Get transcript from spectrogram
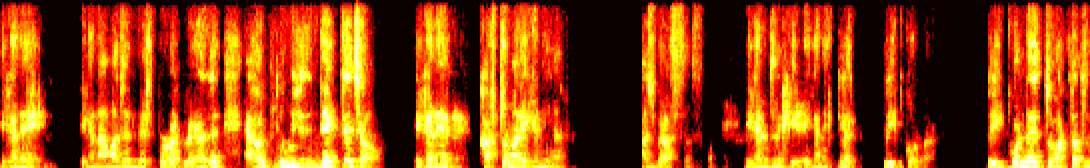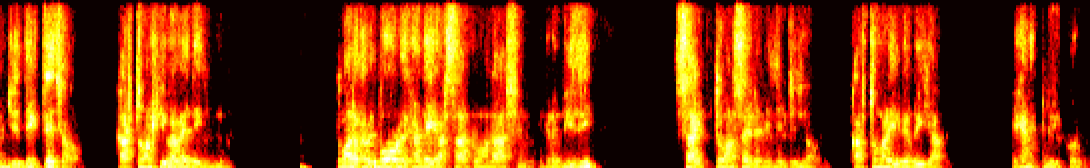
এখানে এখানে আমাজন বেস্ট প্রোডাক্ট লেখা আছে। এখন তুমি যদি দেখতে চাও, এখানে কাস্টমার এখানেই আসবে। আসবে আস্তে আস্তে। এখানে তুমি এখানে ক্লিক করবা। ক্লিক করলে তোমারটা তুমি যদি দেখতে চাও কাস্টমার কীভাবে দেখবে? তোমার এখানে বড় লেখাটাই আসছে আর তোমার আসেনি। এখানে ভিজিট সাইট তোমার সাইটে ভিজিটে যাও। কাস্টমার এইভাবেই যাবে। এখানে ক্লিক করবে।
